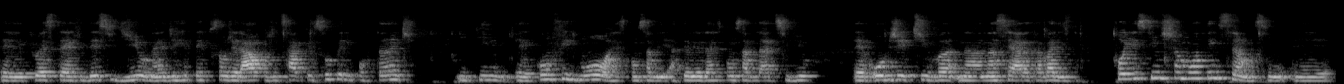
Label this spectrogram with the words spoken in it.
é, que o STF decidiu, né, de repercussão geral, que a gente sabe que é super importante e que é, confirmou a, a teoria da responsabilidade civil é, objetiva na, na seara trabalhista. Foi isso que me chamou a atenção, assim, é,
